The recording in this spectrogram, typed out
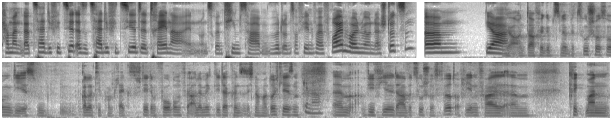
kann man da zertifiziert, also zertifizierte Trainer in unseren Teams haben. Würde uns auf jeden Fall freuen, wollen wir unterstützen. Ähm, ja. Ja, und dafür gibt es eine Bezuschussung, die ist relativ komplex, steht im Forum für alle Mitglieder, können Sie sich nochmal durchlesen, genau. ähm, wie viel da bezuschusst wird. Auf jeden Fall ähm, kriegt man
